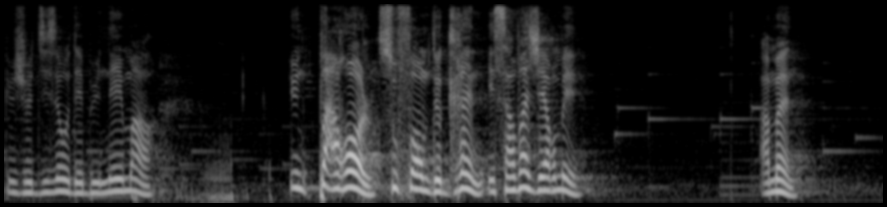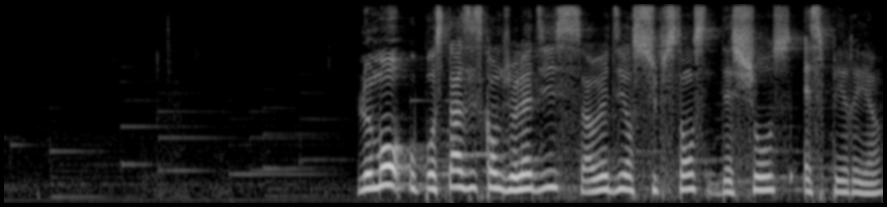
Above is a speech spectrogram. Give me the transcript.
que je disais au début, Neymar. Une parole sous forme de graine et ça va germer. Amen. Le mot hypostasis, comme je l'ai dit, ça veut dire substance des choses espérées. Hein.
